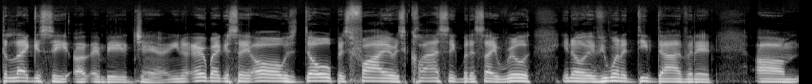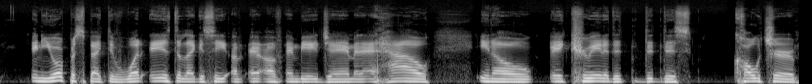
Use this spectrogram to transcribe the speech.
the legacy of NBA Jam. You know, everybody can say, "Oh, it's dope, it's fire, it's classic," but it's like real. You know, if you want to deep dive in it, um, in your perspective, what is the legacy of of NBA Jam and, and how you know it created this culture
